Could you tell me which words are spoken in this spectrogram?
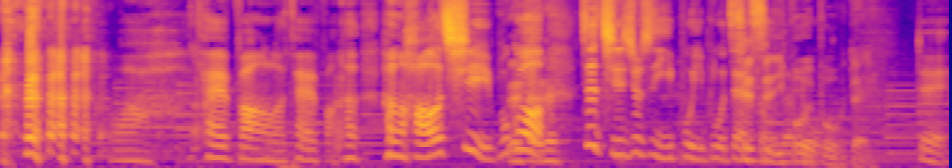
哇，太棒了，太棒，很很豪气。不过这其实就是一步一步在走的路，一步一步对。对，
